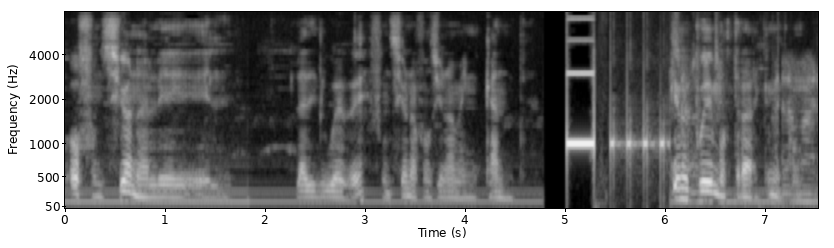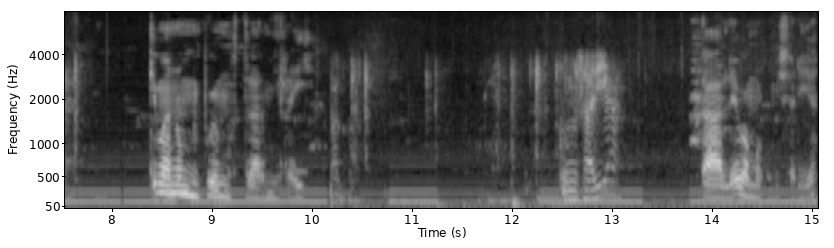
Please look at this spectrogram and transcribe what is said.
oh, funciona el, el- la deep web, ¿eh? Funciona, funciona, me encanta. ¿Qué me puede mostrar? ¿Qué, me, La Mara. ¿Qué más no me puede mostrar, mi rey? ¿Comisaría? Dale, vamos a comisaría.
